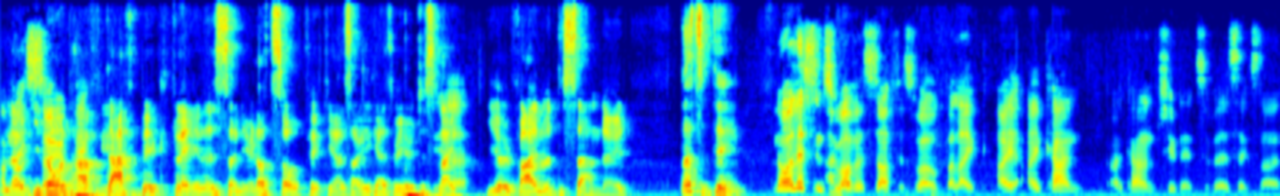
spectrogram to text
I'm like you so don't have that big playlist and you're not so picky as how you get me. You're just like you're fine with the standard. That's the thing. No, I listen to um, other stuff as well, but like I, I can, I can tune into bit Six Nine.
